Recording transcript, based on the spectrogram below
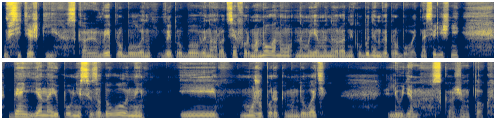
у всі тяжкі, скажімо, випробував, випробував виноград. Це форма нова на моєму винограднику, будемо випробувати. На сьогоднішній день я нею повністю задоволений і можу порекомендувати людям, скажімо так.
